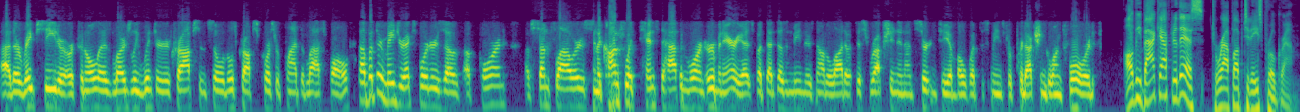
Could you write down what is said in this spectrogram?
Uh, their rapeseed or, or canola is largely winter crops, and so those crops, of course, were planted last fall. Uh, but they're major exporters of, of corn, of sunflowers. And the conflict tends to happen more in urban areas, but that doesn't mean there's not a lot of disruption and uncertainty about what this means for production going forward. I'll be back after this to wrap up today's program.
